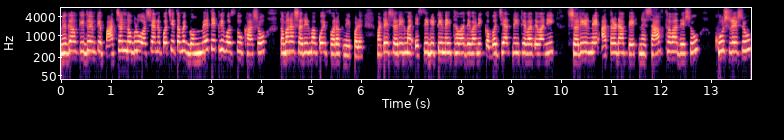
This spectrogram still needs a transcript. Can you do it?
મેં અગાઉ કીધું એમ કે પાચન નબળું હશે અને પછી તમે ગમે તેટલી વસ્તુ ખાશો, તમારા શરીરમાં કોઈ ફરક નહીં પડે. માટે શરીરમાં એસિડિટી નહીં થવા દેવાની, કબજિયાત નહીં થવા દેવાની, શરીરને આંતરડા પેટને સાફ થવા દેશું, ખુશ રહેશું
